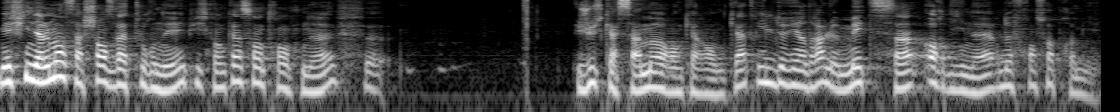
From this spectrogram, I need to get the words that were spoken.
Mais finalement, sa chance va tourner, puisqu'en 1539, jusqu'à sa mort en 1544, il deviendra le médecin ordinaire de François Ier.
